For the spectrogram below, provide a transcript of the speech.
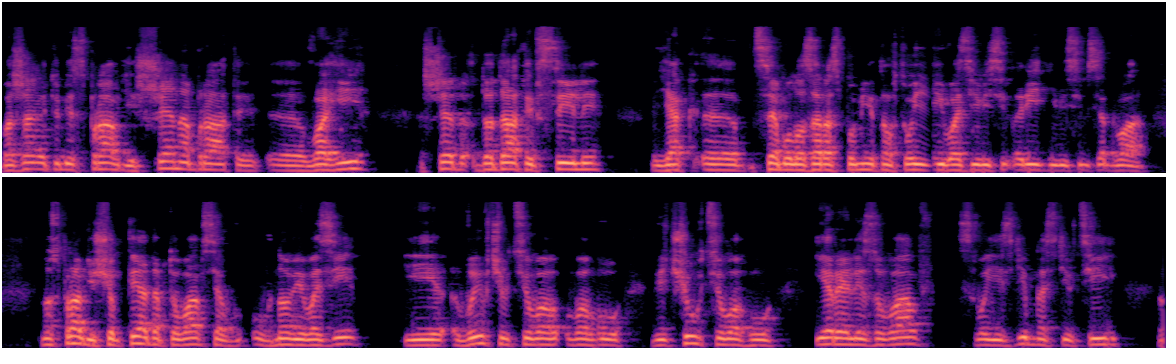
Бажаю тобі справді ще набрати е, ваги, ще додати в силі, як е, це було зараз помітно в твоїй вазі рідній 82. Ну справді, щоб ти адаптувався в новій вазі і вивчив цю вагу, відчув цю вагу і реалізував свої здібності в цій е,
